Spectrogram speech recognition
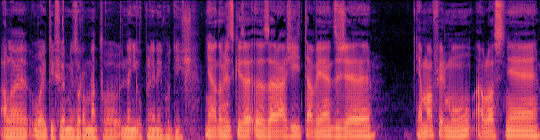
ale u IT firmy zrovna to není úplně nejvhodnější. Mě na tom vždycky zaráží ta věc, že já mám firmu a vlastně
